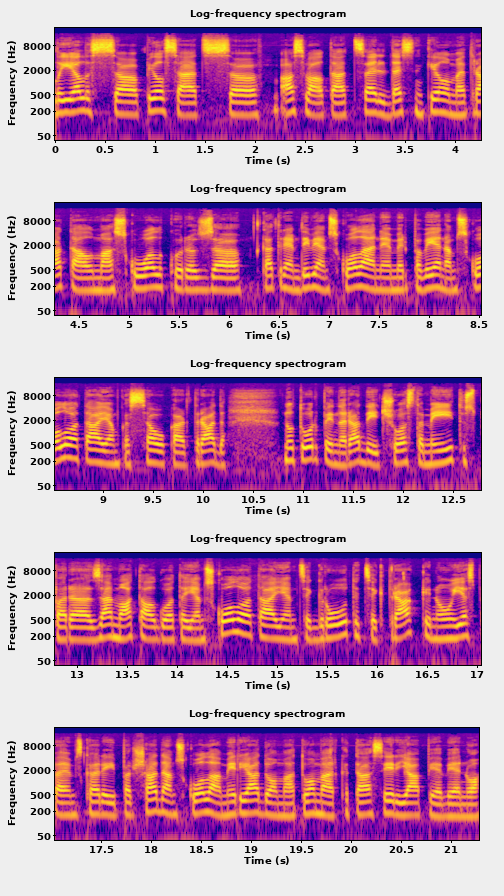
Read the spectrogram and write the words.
lielas uh, pilsētas uh, asfaltēta ceļa, 10 km attālumā skola, kur uz uh, katriem diviem skolēniem ir pa vienam skolotājam, kas savukārt rada, nu, turpina radīt šos mītus par zemu atalgotajiem skolotājiem, cik grūti, cik traki. Nu, iespējams, ka arī par šādām skolām ir jādomā tomēr, ka tās ir jāpievieno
